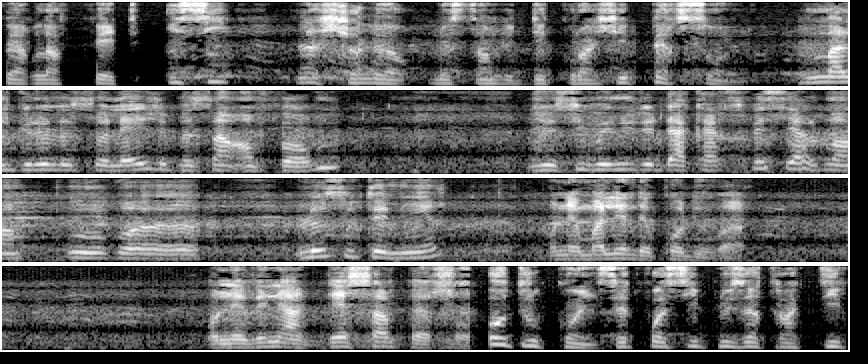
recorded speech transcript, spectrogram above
faire la fête. Ici, la chaleur ne semble décourager personne. Malgré le soleil, je me sens en forme. Je suis venu de Dakar spécialement pour euh, le soutenir. On est malien de Côte d'Ivoire. On est venu à 200 personnes. Autre coin, cette fois-ci plus attractif,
